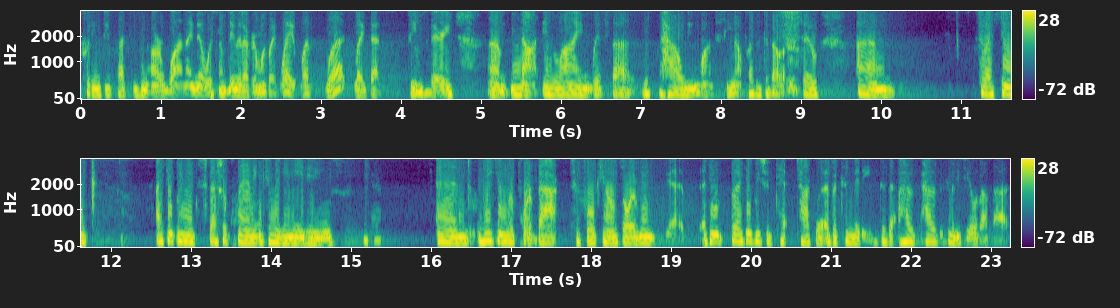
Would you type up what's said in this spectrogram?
putting duplexes in R1, I know was something that everyone was like, wait, what, what? Like that seems very um, not in line with, uh, with how we want to see Mount Pleasant develop. So, um, so I think, I think we need special planning committee meetings. Okay. And we can report back to full council, or we, I think, but I think we should ta tackle it as a committee. Does how, how does the committee feel about that?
